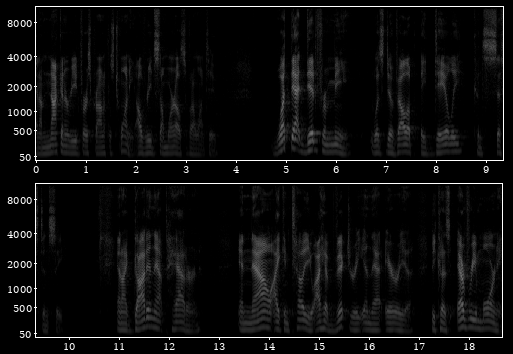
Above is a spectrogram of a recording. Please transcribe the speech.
and I'm not going to read First Chronicles 20. I'll read somewhere else if I want to. What that did for me was develop a daily consistency. And I got in that pattern, and now I can tell you I have victory in that area because every morning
